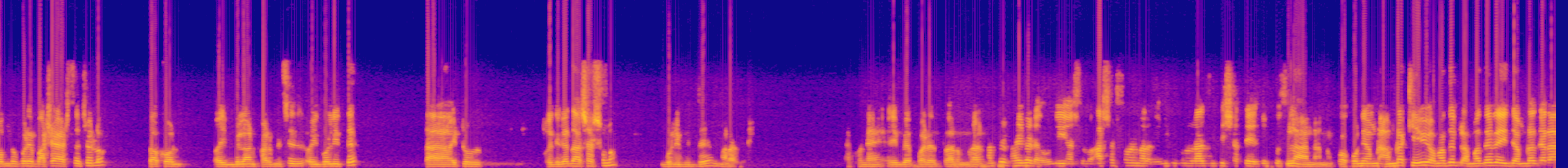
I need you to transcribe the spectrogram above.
বন্ধ করে বাসায় আসতেছিল তখন ওই মিলন ফার্মেসির ওই গলিতে তা একটু ওইদিকে আসার সময় গুলিবিদ্ধ মারা যায়। এখন এই ব্যাপারে তো আর আমরা আপনার ভাই বেটা উনি আসলে আসার সময় মারা যায় উনি কি কোনো রাজনীতির সাথে যুক্ত ছিল না না না কখনই আমরা আমরা কেউ আমাদের আমাদের এই যে আমরা যারা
